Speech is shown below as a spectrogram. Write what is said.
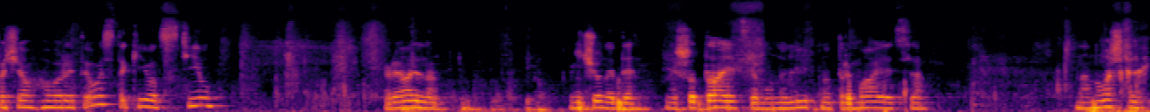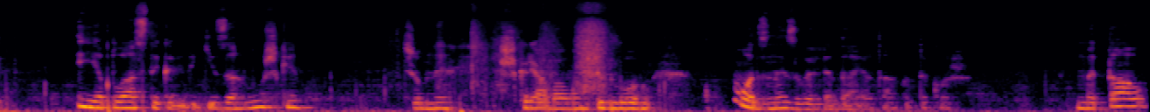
почав говорити. Ось такий от стіл. Реально нічого ніде не шатається, монолітно тримається на ножках. І є пластикові такі заглушки, щоб не шкрябав вам підлогу. Ну, От знизу виглядає отак от також. Метал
